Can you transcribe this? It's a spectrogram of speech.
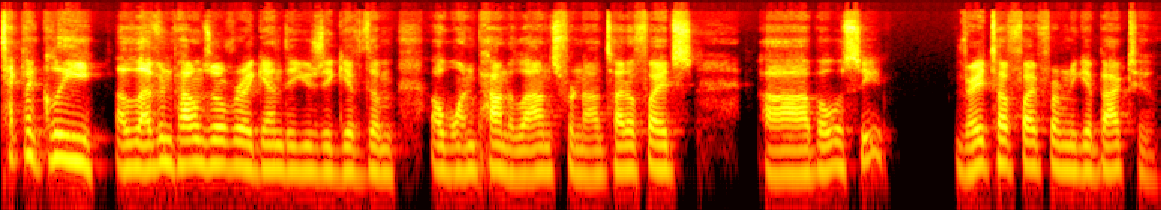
Technically 11 pounds over. Again, they usually give them a one pound allowance for non-title fights. Uh, but we'll see. Very tough fight for him to get back to.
